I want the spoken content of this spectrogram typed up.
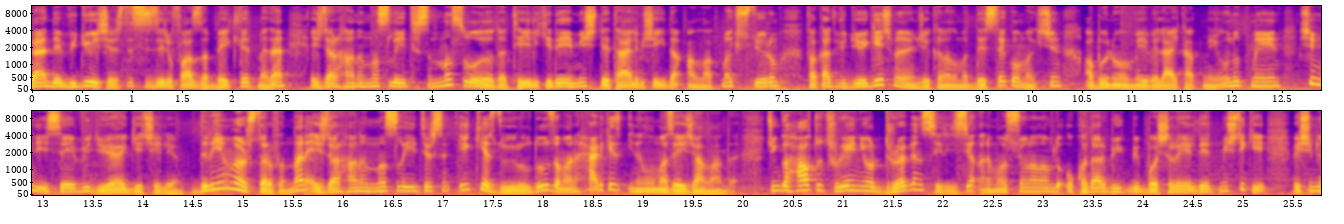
Ben de video içerisinde sizleri fazla bekletmeden Ejderhanı Nasıl Eğitirsin nasıl oluyor da tehlikedeymiş detaylı bir şekilde anlatmak istiyorum. Fakat videoya geçmeden önce kanalıma destek olmak için abone olmayı ve like atmayı unutmayın. Şimdi ise videoya geçelim. Dreamworks tarafından Ejderhanı Nasıl Eğitirsin ilk kez duyurulduğu zaman herkes inanılmaz heyecanlandı. Çünkü How to Train Your Dragon serisi animasyon anlamda o kadar büyük bir başarı elde etmişti ki ve şimdi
